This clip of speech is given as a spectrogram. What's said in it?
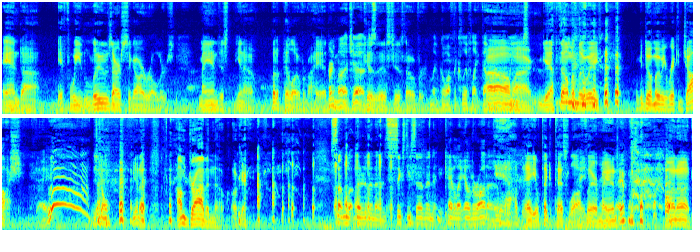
and uh, if we lose our cigar rollers, man, just you know, put a pillow over my head Pretty much, yeah. because it's just over. I'm gonna go off the cliff like that. Oh my, yeah, Thelma and Louise. we could do a movie, Rick and Josh. Ah! Just don't, you know. I'm driving though. Okay. Lot better than a '67 Cadillac Eldorado. Yeah. Hey, you'll take a Tesla off Hey, there, man. hey. Why not?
